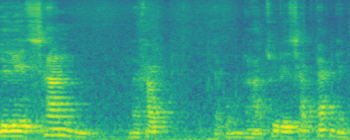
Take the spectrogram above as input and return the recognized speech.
relation นะครับเดี๋ยวผมหาชื่อ relation แป๊บหนึ่ง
